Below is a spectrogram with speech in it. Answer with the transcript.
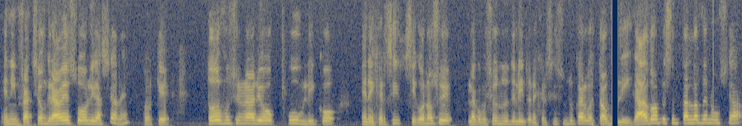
en infracción grave de sus obligaciones, porque todo funcionario público en ejercicio, si conoce la comisión de un delito en ejercicio de su cargo, está obligado a presentar las denuncias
